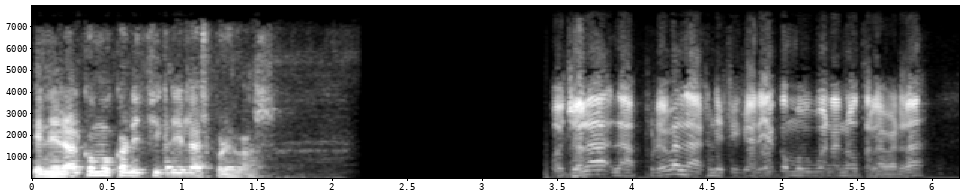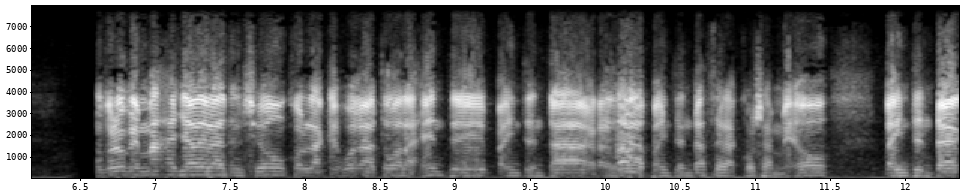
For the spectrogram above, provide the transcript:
En general, ¿cómo calificarías las pruebas? Pues yo la- las pruebas las calificaría con muy buena nota, la verdad. Yo creo que más allá de la tensión con la que juega toda la gente, para intentar agradar, para intentar hacer las cosas mejor, para intentar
